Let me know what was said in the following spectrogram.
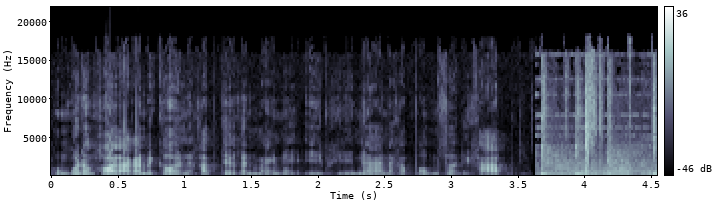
ผมก็ต้องขอลากันไปก่อนนะครับ เจอกันใหม่ใน EP หน้านะครับผมสวัสดีครับ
